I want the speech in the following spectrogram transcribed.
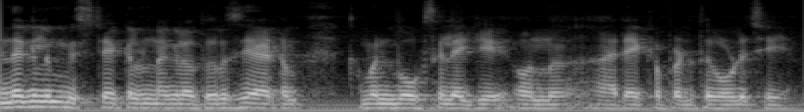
എന്തെങ്കിലും മിസ്റ്റേക്കുകൾ ഉണ്ടെങ്കിലോ തീർച്ചയായിട്ടും കമന്റ് ബോക്സിലേക്ക് ഒന്ന് രേഖപ്പെടുത്തുകയോട് ചെയ്യാം.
